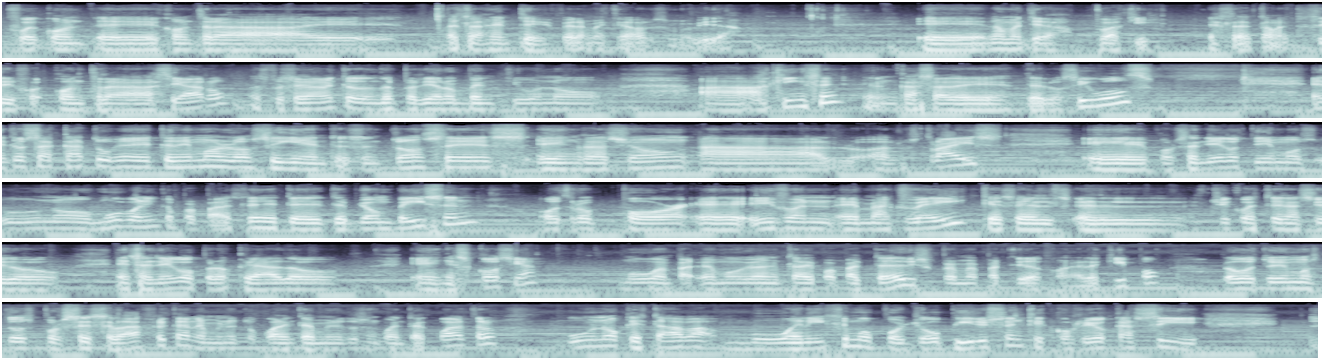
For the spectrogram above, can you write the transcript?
Fue eh, contra eh, esta gente. Espérame que ahora se me olvida. Eh, no mentira, fue aquí, exactamente, sí, fue contra Seattle, especialmente donde perdieron 21 a 15 en casa de, los Eagles. Entonces acá eh, tenemos los siguientes. Entonces, en relación a, los tries, eh, por San Diego tenemos uno muy bonito por parte de, de John Basin, otro por Evan McVeigh, que es el, el, chico este nacido en San Diego, pero creado en Escocia muy buen, muy buen por parte de él y su primer partido con el equipo. Luego tuvimos dos por Cecil Africa en el minuto 40 y minuto 54. Uno que estaba buenísimo por Joe Peterson, que corrió casi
